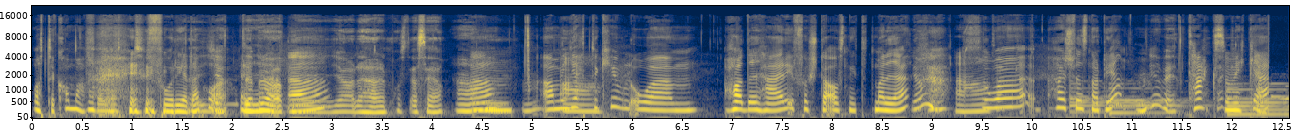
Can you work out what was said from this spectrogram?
återkomma för att få reda på. Jättebra att Ja. ni gör det här måste jag säga. Ja. Mm. Ja, men Ja. jättekul att um, ha dig här i första avsnittet Maria. Ja, Ja. Så hörs vi snart igen. vi. Tack så mycket.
